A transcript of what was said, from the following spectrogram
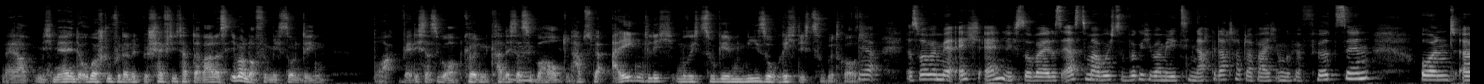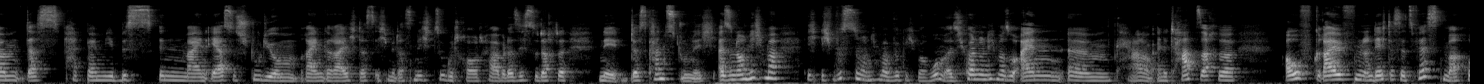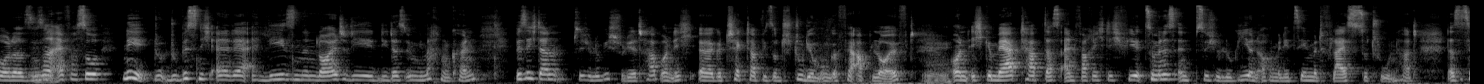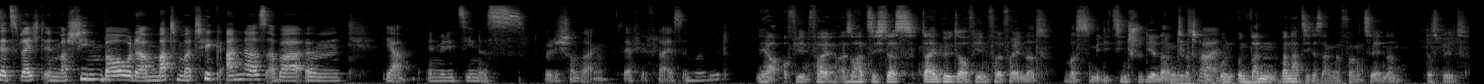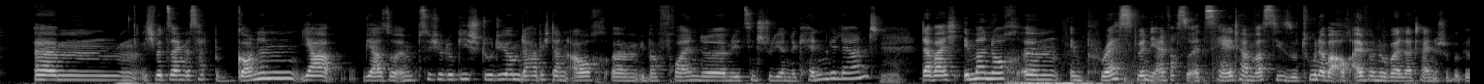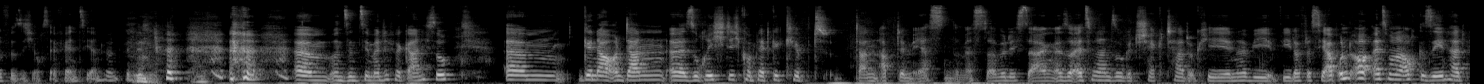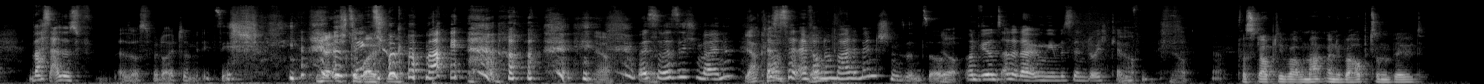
naja, mich mehr in der Oberstufe damit beschäftigt habe. Da war das immer noch für mich so ein Ding. Boah, werde ich das überhaupt können? Kann ich das überhaupt? Und habe es mir eigentlich, muss ich zugeben, nie so richtig zugetraut. Ja, das war bei mir echt ähnlich so, weil das erste Mal, wo ich so wirklich über Medizin nachgedacht habe, da war ich ungefähr 14 und ähm, das hat bei mir bis in mein erstes Studium reingereicht, dass ich mir das nicht zugetraut habe, dass ich so dachte, nee, das kannst du nicht. Also noch nicht mal, ich, ich wusste noch nicht mal wirklich warum. Also ich konnte noch nicht mal so einen, ähm, keine Ahnung, eine Tatsache aufgreifen, an der ich das jetzt festmache oder so, sondern einfach so, nee, du, du bist nicht einer der erlesenen Leute, die, die das irgendwie machen können. Bis ich dann Psychologie studiert habe und ich äh, gecheckt habe, wie so ein Studium ungefähr abläuft. Und ich gemerkt habe, dass einfach richtig viel, zumindest in Psychologie und auch in Medizin, mit Fleiß zu tun hat. Das ist jetzt vielleicht in Maschinenbau oder Mathematik anders, aber ähm, ja, in Medizin ist, würde ich schon sagen, sehr viel Fleiß involviert. Ja, auf jeden Fall. Also hat sich das, dein Bild auf jeden Fall verändert, was Medizinstudierende angeht. Total. Und, und wann, wann hat sich das angefangen zu ändern, das Bild? Ähm, ich würde sagen, das hat begonnen, ja, ja, so im Psychologiestudium. Da habe ich dann auch ähm, über Freunde, Medizinstudierende kennengelernt. Da war ich immer noch ähm, impressed, wenn die einfach so erzählt haben, was die so tun, aber auch einfach nur, weil lateinische Begriffe sich auch sehr fancy anhören, finde ich. ähm, und sind sie im Endeffekt gar nicht so. Ähm, genau, und dann äh, so richtig komplett gekippt, dann ab dem ersten Semester, würde ich sagen. Also als man dann so gecheckt hat, okay, ne, wie, wie läuft das hier ab? Und auch, als man dann auch gesehen hat, was alles, also was für Leute Medizin studieren. Ja, das ich klingt Beispiel. so gemein. Ja. Weißt du, was ich meine? Ja, klar. Dass es halt einfach ja. normale Menschen sind so. Ja. Und wir uns alle da irgendwie ein bisschen durchkämpfen. Ja. Was glaubt ihr, warum hat man überhaupt so ein Bild?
